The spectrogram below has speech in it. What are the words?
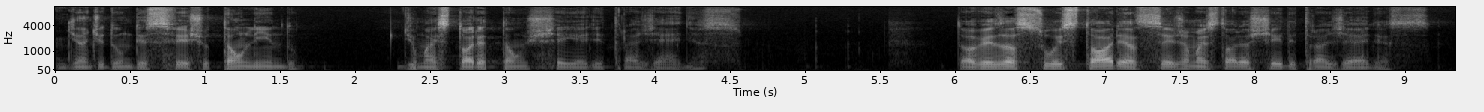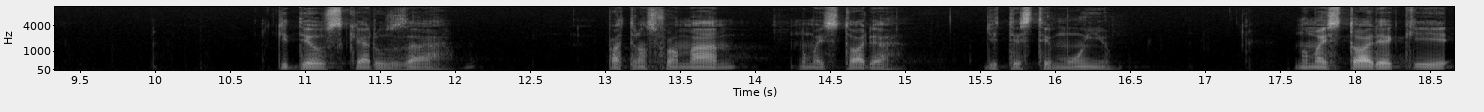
diante de um desfecho tão lindo, de uma história tão cheia de tragédias. Talvez a sua história seja uma história cheia de tragédias que Deus quer usar para transformar numa história de testemunho, numa história que,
